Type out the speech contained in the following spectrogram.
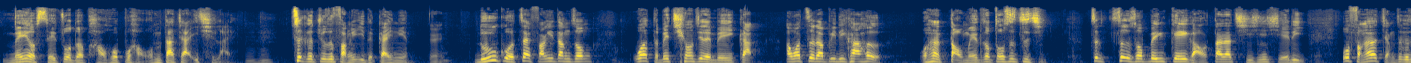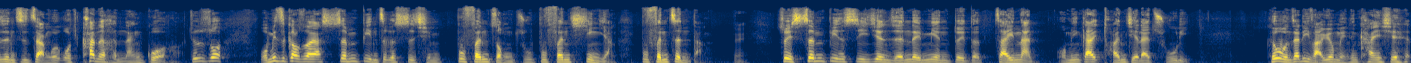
没有谁做的好或不好，我们大家一起来。嗯哼，这个就是防疫的概念。对。如果在防疫当中，我特别抢这个美感啊，我做到比你卡好，我看倒霉的都都是自己。这这个时候被给搞，大家齐心协力，我反而要讲这个认知战，我我看得很难过哈。就是说，我们一直告诉大家，生病这个事情不分种族、不分信仰、不分政党，对，所以生病是一件人类面对的灾难，我们应该团结来处理。可是我们在立法院每天看一些，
